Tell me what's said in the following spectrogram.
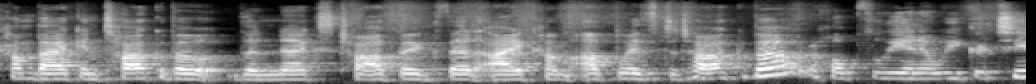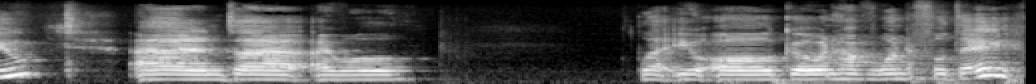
come back and talk about the next topic that I come up with to talk about, hopefully in a week or two. And uh, I will let you all go and have a wonderful day.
